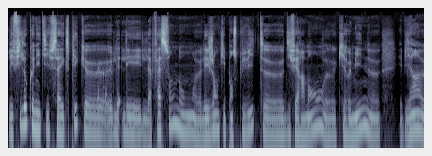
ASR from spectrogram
Les philocognitifs, ça explique euh, la façon dont euh, les gens qui pensent plus vite, euh, différemment, qui ruminent, eh bien,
